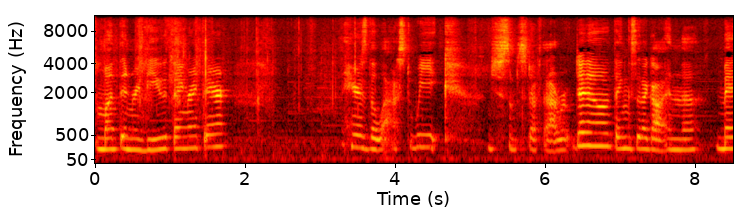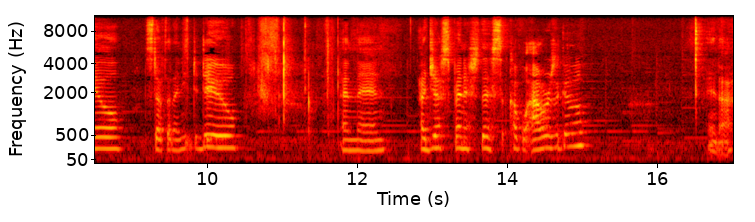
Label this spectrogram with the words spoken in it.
month in review thing right there. Here's the last week. Just some stuff that I wrote down, things that I got in the mail, stuff that I need to do. And then I just finished this a couple hours ago. And I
